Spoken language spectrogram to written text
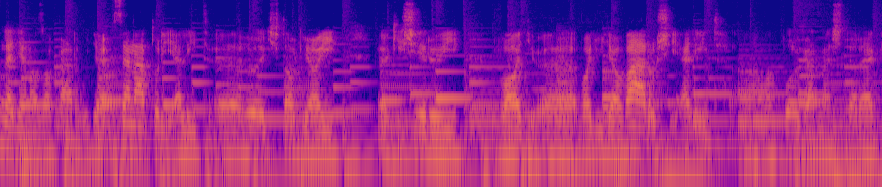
legyen az akár ugye a szenátori elit uh, hölgy tagjai, uh, kísérői, vagy, uh, vagy ugye a városi elit, a polgármesterek,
